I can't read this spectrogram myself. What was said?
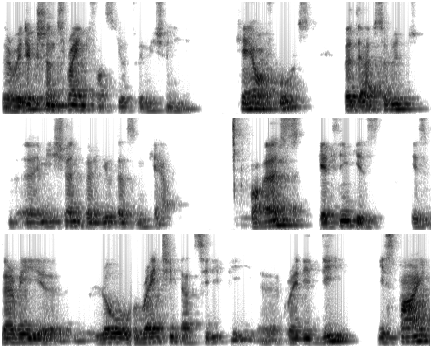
The reduction train for CO2 emission care, of course, but the absolute uh, emission value doesn't care. For us, Getlink is, is very uh, low rated at CDP, uh, graded D, despite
